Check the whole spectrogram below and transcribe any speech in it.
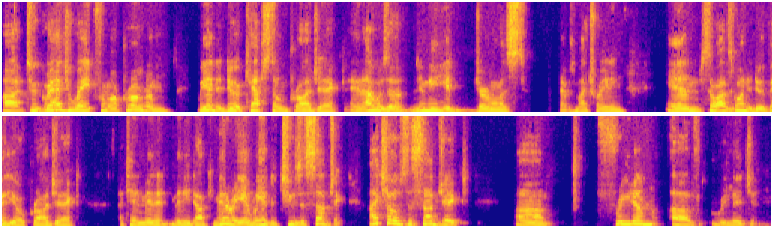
Uh, to graduate from our program, we had to do a capstone project, and I was a new media journalist. That was my training, and so I was going to do a video project, a ten minute mini documentary, and we had to choose a subject. I chose the subject um, freedom of religion.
